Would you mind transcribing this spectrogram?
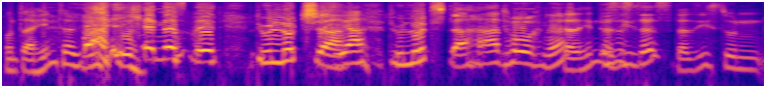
und dahinter siehst du. Ich kenne das Bild. Du Lutscher. Ja. Du lutscht da hart hoch, ne? Dahinter das siehst, ist das? Da siehst du einen,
